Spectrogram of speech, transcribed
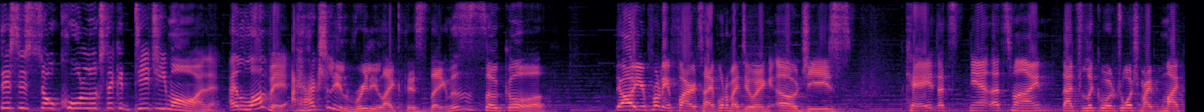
This is so cool, it looks like a Digimon. I love it. I actually really like this thing. This is so cool. Oh, you're probably a fire type. What am I doing? Oh, geez. Okay, that's, yeah, that's fine. That's, look, watch my, my,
